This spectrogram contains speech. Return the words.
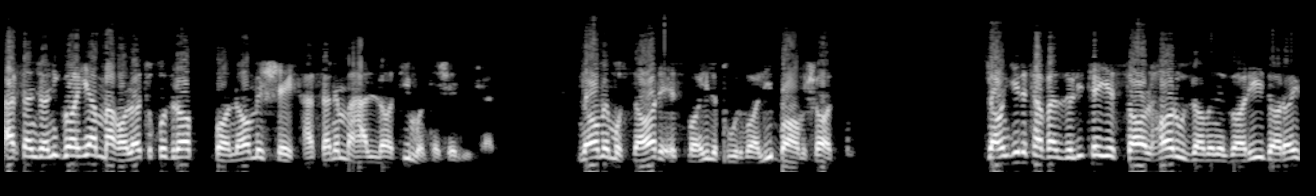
ارسنجانی گاهی هم مقالات خود را با نام شیخ حسن محلاتی منتشر می‌کرد. نام مستعار اسماعیل پوروالی بامشاد بود. جهانگیر تفضلی طی سالها روزنامهنگاری دارای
